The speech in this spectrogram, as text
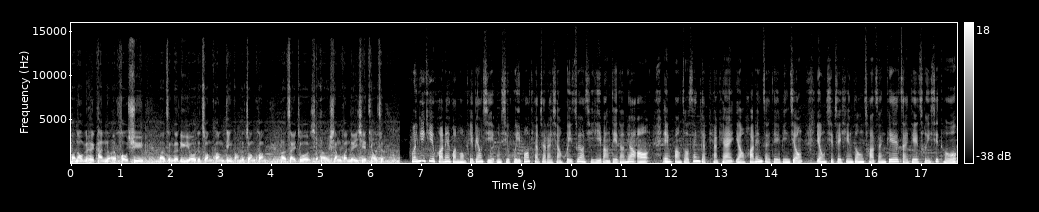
好，那我们会看呃后续呃整个旅游的状况、订房的状况，呃，再做呃相关的一些调整。关于去华南观光客表示，唔是回报贴再来消费，主要是希望地震了后，因帮助产业站起来，由华南在地民众用实际行动，带增加在地出息图，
